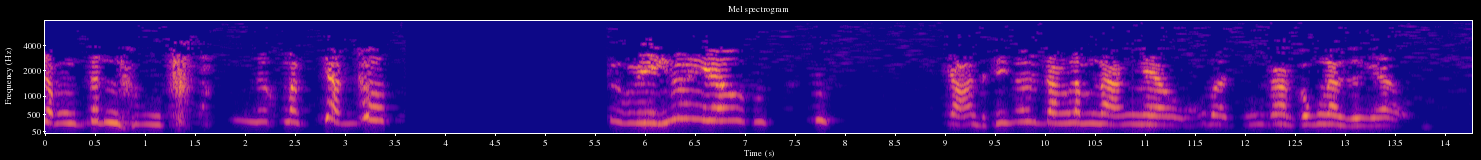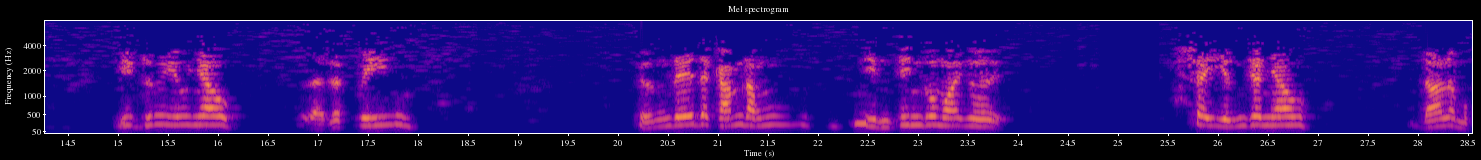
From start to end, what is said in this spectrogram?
trong tinh thần nước mắt chẳng khóc vì người yêu, cả thế giới đang lâm nạn nghèo và chúng ta cũng là người nghèo. Vì thương yêu nhau là rất quý. Thượng Đế đã cảm động niềm tin của mọi người. Xây dựng cho nhau, đó là một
